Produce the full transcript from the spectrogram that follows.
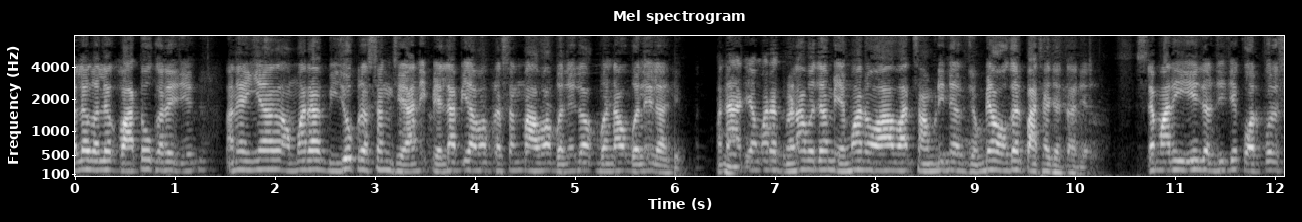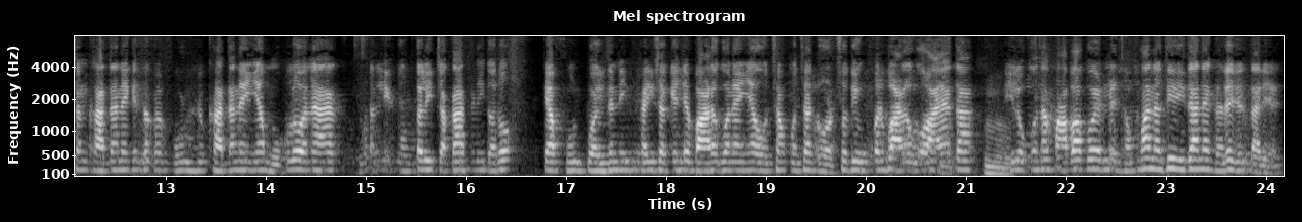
અલગ અલગ વાતો કરે છે. અને અહીંયા અમારા બીજો પ્રસંગ છે આની પહેલા બી આવા પ્રસંગમાં આવા બનેલા બનાવ બનેલા છે. અને આજે અમારા ઘણા બધા મહેમાનો આ વાત સાંભળીને જમ્યા વગર પાછા જતા રહ્યા એટલે મારી એ જ અરજી છે કોર્પોરેશન ખાતાને કે તમે ફૂડ ખાતાને અહીંયા મોકલો અને આ હોટલની ટોટલી ચકાસણી કરો કે આ ફૂડ પોઈઝનિંગ થઈ શકે છે. બાળકોને અહીંયા ઓછામાં ઓછા દોઢસો થી ઉપર બાળકો આવ્યા હતા. એ લોકોના મા બાપો એમને જમવા નથી દીધા ને ઘરે જતા રહ્યા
